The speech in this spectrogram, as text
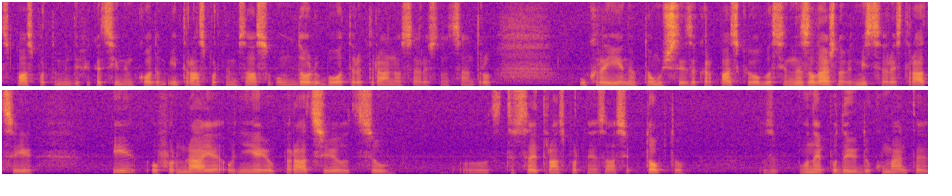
з паспортом, ідентифікаційним кодом і транспортним засобом до любого територіального сервісного центру України, в тому числі Закарпатської області, незалежно від місця реєстрації, і оформляє однією операцією цю, цей транспортний засіб. Тобто вони подають документи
